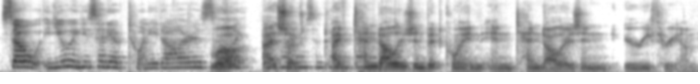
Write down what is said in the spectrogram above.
So you you said you have twenty dollars. Well, like I, so I've, I have ten dollars in Bitcoin and ten dollars in Ethereum.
